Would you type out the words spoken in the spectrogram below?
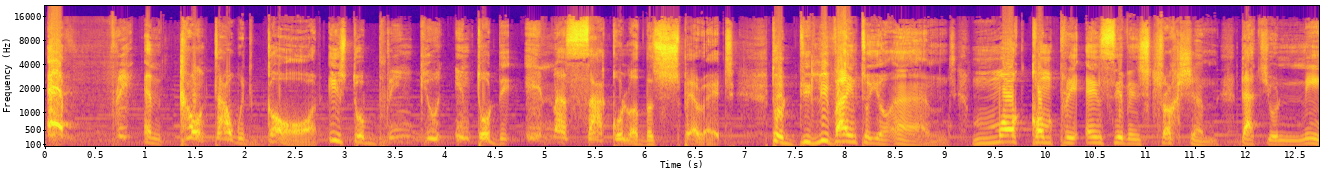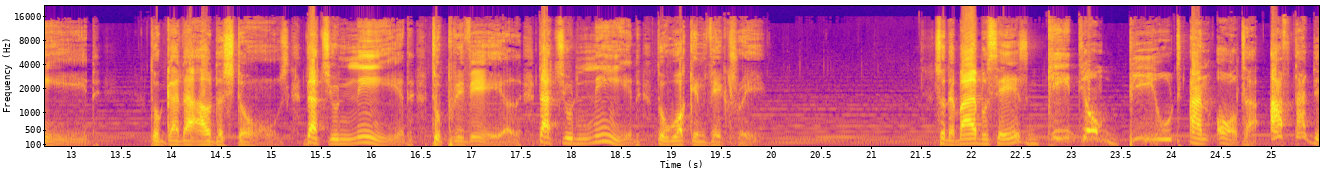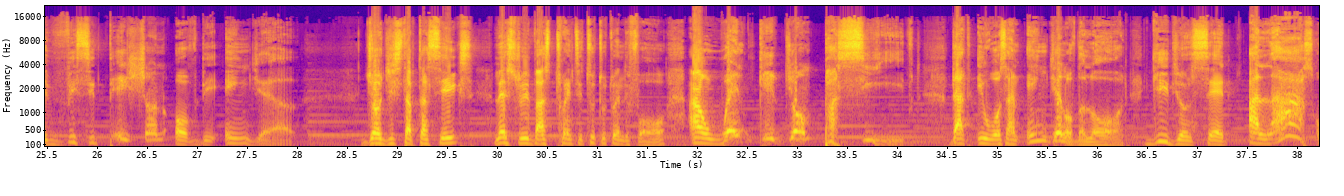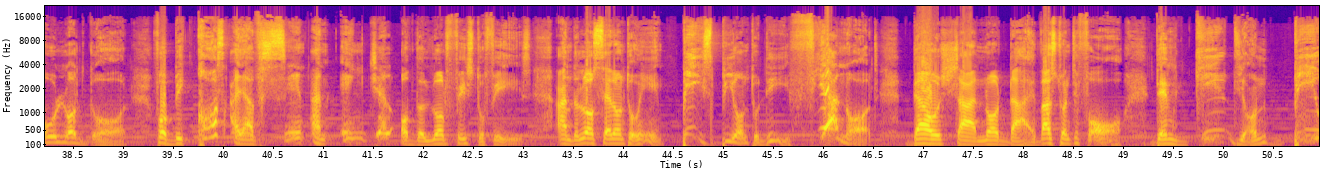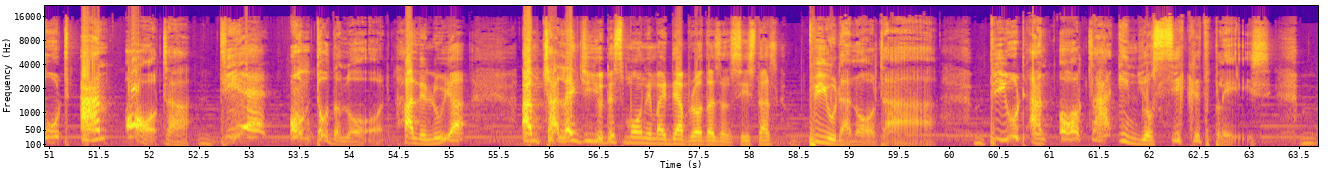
Every every encounter with God is to bring you into the inner circle of the Spirit to deliver into your hand more comprehensive instruction that you need to gather out the stones, that you need to prevail, that you need to walk in victory. So the Bible says Gideon built an altar after the visitation of the angel Judges chapter 6, let's read verse 22 to 24. And when Gideon perceived that it was an angel of the Lord, Gideon said, Alas, O Lord God, for because I have seen an angel of the Lord face to face. And the Lord said unto him, Peace be unto thee, fear not, thou shalt not die. Verse 24. Then Gideon built an altar dear unto the Lord. Hallelujah. I'm challenging you this morning, my dear brothers and sisters build an altar. Build an altar in your secret place.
